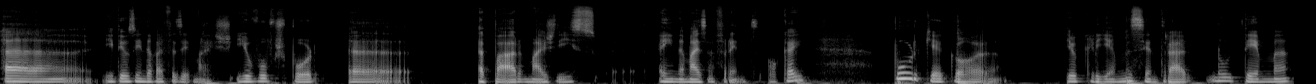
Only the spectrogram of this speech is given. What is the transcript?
Uh, e Deus ainda vai fazer mais. E eu vou-vos pôr uh, a par mais disso ainda mais à frente, ok? Porque agora eu queria me centrar no tema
